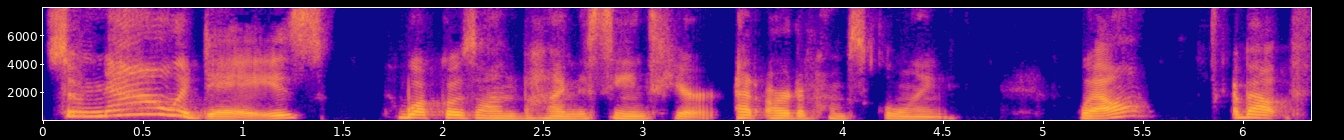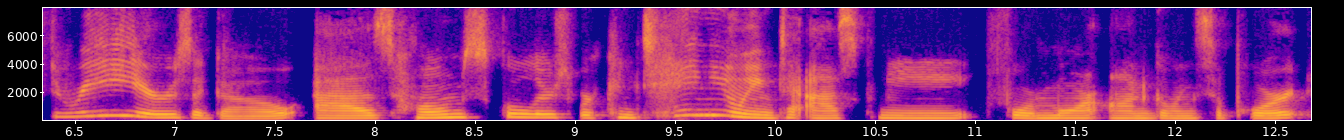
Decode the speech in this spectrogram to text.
So nowadays, what goes on behind the scenes here at Art of Homeschooling? Well, about three years ago, as homeschoolers were continuing to ask me for more ongoing support,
